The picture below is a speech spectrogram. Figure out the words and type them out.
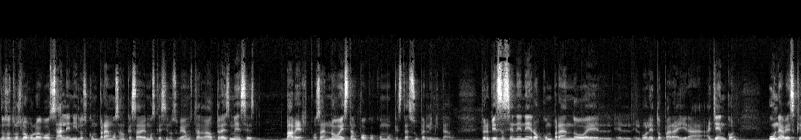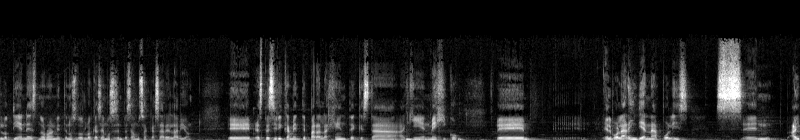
nosotros luego, luego salen y los compramos, aunque sabemos que si nos hubiéramos tardado tres meses, va a haber, o sea, no es tampoco como que está súper limitado. Pero empiezas en enero comprando el, boleto para ir a, a GenCon. Una vez que lo tienes, normalmente nosotros lo que hacemos es empezamos a cazar el avión. Eh, específicamente para la gente que está aquí en México. Eh, el volar a Indianápolis hay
